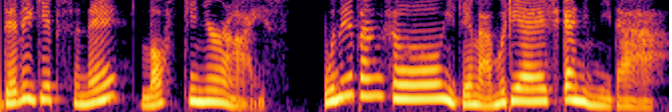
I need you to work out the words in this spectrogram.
데비 깁슨의 Lost in Your Eyes. 오늘 방송 이제 마무리할 시간입니다.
